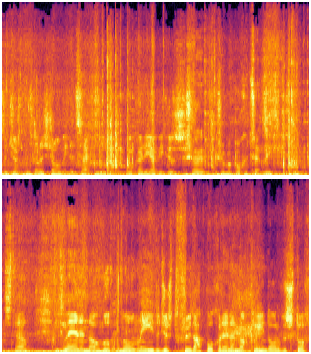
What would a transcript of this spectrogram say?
So Justin's going to show me the technique of the bucket here because Show, show my bucket technique. still he's learning now. Look, normally he'd have just threw that bucket in and not cleaned all of his stuff.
